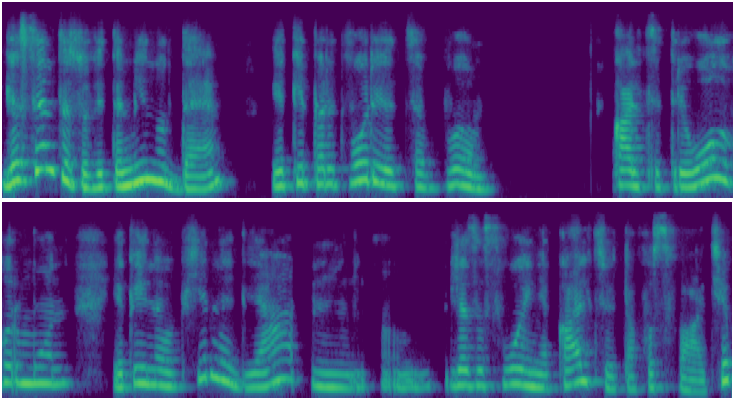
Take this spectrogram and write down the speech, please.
для синтезу вітаміну Д, який перетворюється в кальцитріол гормон, який необхідний для, для засвоєння кальцію та фосфатів,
